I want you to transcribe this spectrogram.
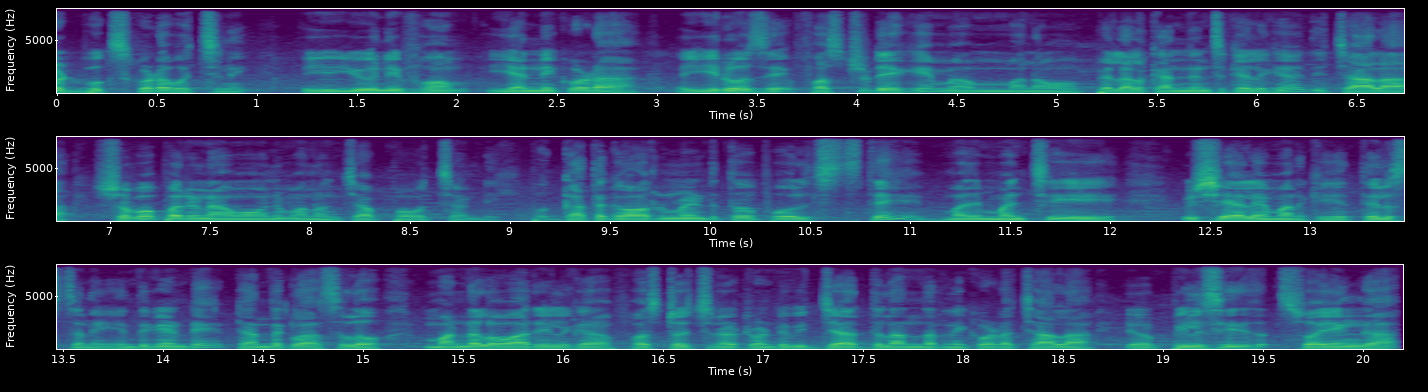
నోట్ బుక్స్ కూడా వచ్చినాయి. ఈ యూనిఫామ్ ఇవన్నీ కూడా ఈరోజే ఫస్ట్ డేకి మనం పిల్లలకి అందించగలిగాం. ఇది చాలా శుభ పరిణామం అని మనం చెప్పవచ్చండి. గత గవర్నమెంట్తో పోల్చితే మంచి విషయాలే మనకి తెలుస్తున్నాయి. ఎందుకంటే టెన్త్ క్లాస్లో మండల వారీలుగా ఫస్ట్ వచ్చినటువంటి విద్యార్థులందరినీ కూడా చాలా పిలిచి స్వయంగా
